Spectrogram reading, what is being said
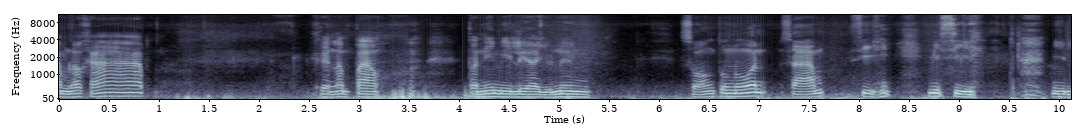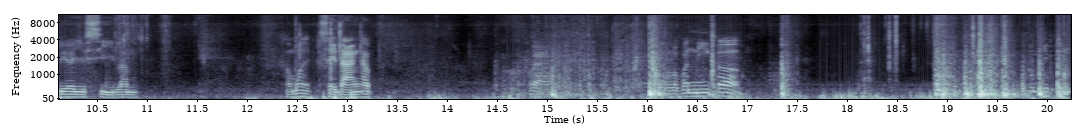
ค่ำแล้วครับเขื่อนลำเปาวตอนนี้มีเรืออยู่หนึ่งสองตรงโน้นสามสี่มีสี่มีเรืออยู่สี่ลำเขามาใส่ดังครับปลาสำหรับวันนี้ก็คงจะเป็น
